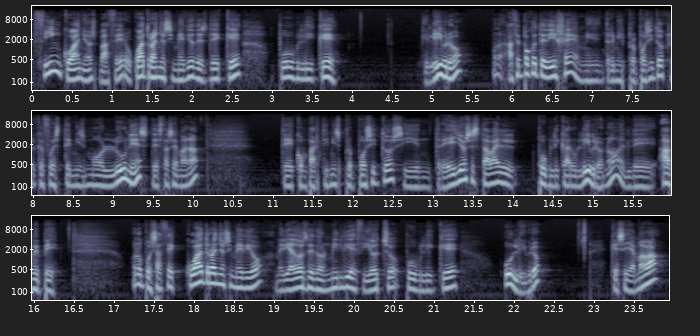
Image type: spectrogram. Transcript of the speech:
cinco años va a hacer, o cuatro años y medio desde que publiqué mi libro. Bueno, hace poco te dije, entre mis propósitos, creo que fue este mismo lunes de esta semana, te compartí mis propósitos y entre ellos estaba el publicar un libro, ¿no? El de ABP. Bueno, pues hace cuatro años y medio, a mediados de 2018, publiqué un libro que se llamaba,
